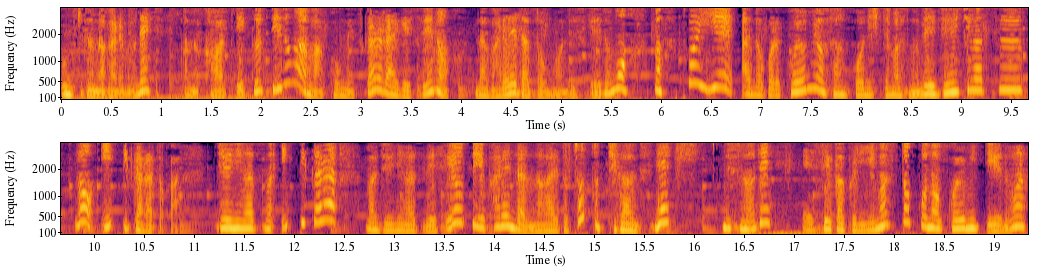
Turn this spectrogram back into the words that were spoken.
運気の流れもね、あの、変わっていくっていうのが、まあ今月から来月への流れだと思うんですけれども、まあ、とはいえ、あの、これ暦を参考にしてますので、11月の1日からとか、12月の1日から、まあ、12月ですよっていうカレンダーの流れとちょっと違うんですね。ですので、えー、正確に言いますと、この暦っていうのは、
